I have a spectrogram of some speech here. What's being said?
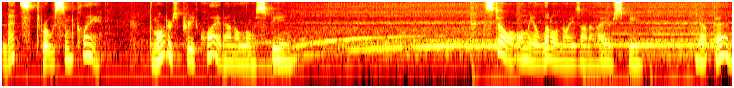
Let's throw some clay. The motor's pretty quiet on a low speed. Still only a little noise on a higher speed. Not bad.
